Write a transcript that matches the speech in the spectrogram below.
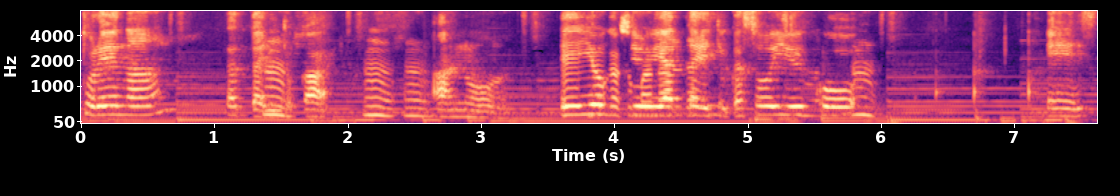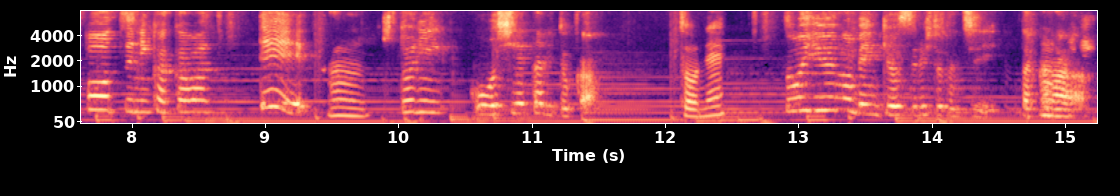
トレーナーだったりとか、うんうんあの栄養学中やったりとかそういうこう、うん。えースポーツに関わってうん。人にこう教えたりとかそうねそういうのを勉強する人たちだから、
